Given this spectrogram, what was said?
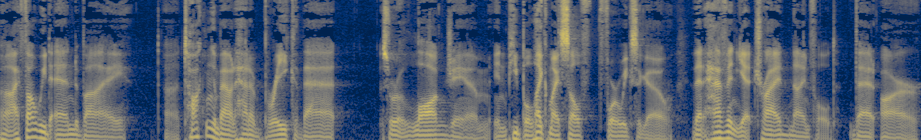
uh, I thought we'd end by uh, talking about how to break that sort of log jam in people like myself four weeks ago that haven't yet tried Ninefold that are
